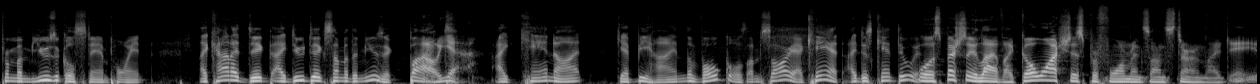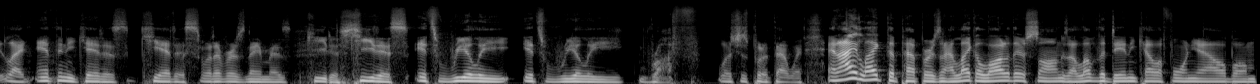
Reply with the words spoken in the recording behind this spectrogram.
from a musical standpoint. I kind of dig. I do dig some of the music, oh, but Oh yeah. I cannot get behind the vocals. I'm sorry, I can't. I just can't do it. Well, especially live. Like, go watch this performance on Stern. Like, eh, like Anthony Kiedis, Kiedis, whatever his name is, Kiedis. Kiedis. It's really, it's really rough. Let's just put it that way. And I like the Peppers, and I like a lot of their songs. I love the Dani California album.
